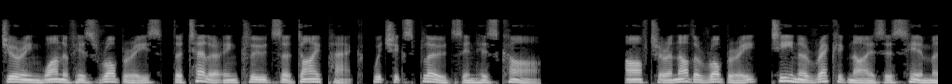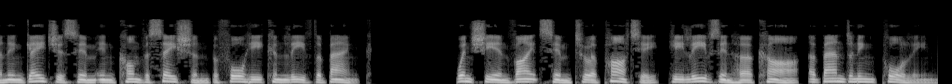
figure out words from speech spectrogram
during one of his robberies, the teller includes a dye pack, which explodes in his car. After another robbery, Tina recognizes him and engages him in conversation before he can leave the bank. When she invites him to a party, he leaves in her car, abandoning Pauline.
